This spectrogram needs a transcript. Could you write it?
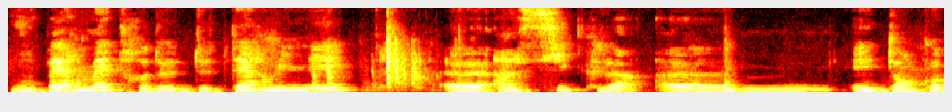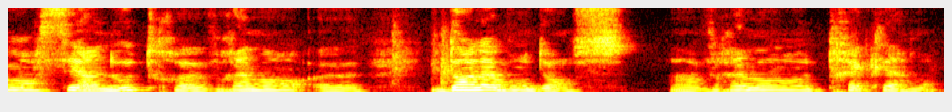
vous permettre de, terminer un cycle et d'en commencer un autre vraiment dans l'abondance, hein, vraiment très clairement.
